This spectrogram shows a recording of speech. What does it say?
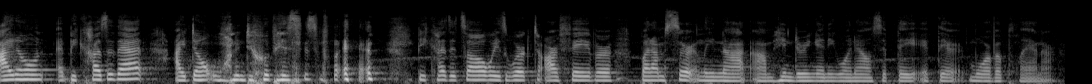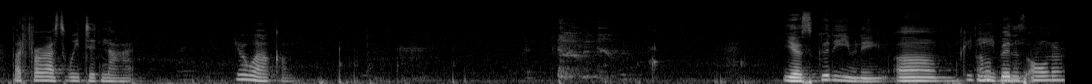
I don't, because of that, I don't want to do a business plan because it's always worked to our favor. But I'm certainly not um, hindering anyone else if they if they're more of a planner. But for us, we did not. You're welcome. Yes, good evening. Um, Good I'm a business owner.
